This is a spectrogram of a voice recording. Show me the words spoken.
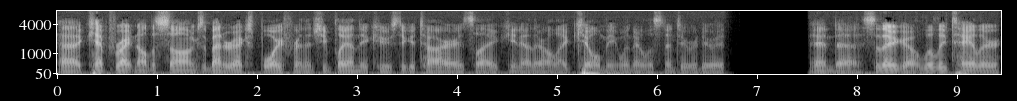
uh, kept writing all the songs about her ex-boyfriend that she'd play on the acoustic guitar. It's like you know they're all like "kill me" when they're listening to her do it. And uh, so there you go, Lili Taylor,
